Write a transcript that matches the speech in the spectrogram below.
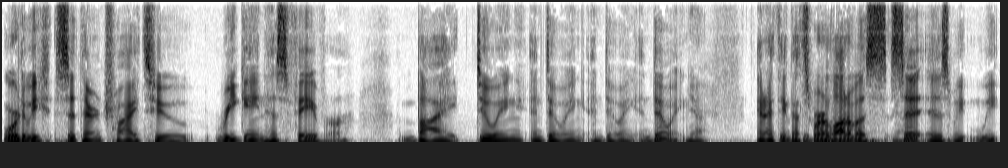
or do we sit there and try to regain his favor by doing and doing and doing and doing Yeah. and i think that's Good where a lot of us sit is we we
